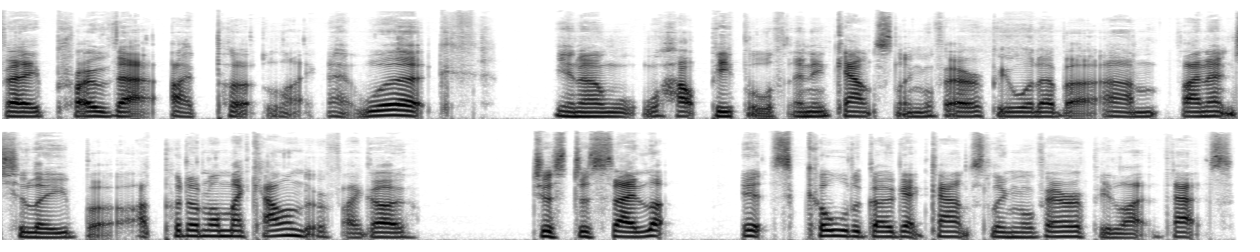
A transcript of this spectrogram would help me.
very pro that. I put like at work, you know, will help people with any counselling or therapy, or whatever, um, financially. But I put it on my calendar if I go, just to say, look, it's cool to go get counselling or therapy. Like that's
